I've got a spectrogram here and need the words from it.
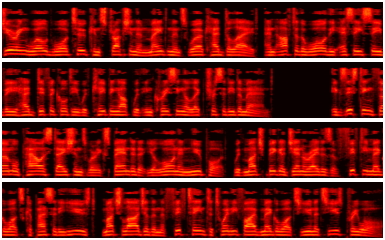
During World War II construction and maintenance work had delayed, and after the war the SECV had difficulty with keeping up with increasing electricity demand. Existing thermal power stations were expanded at Yallourn and Newport, with much bigger generators of 50 MW capacity used, much larger than the 15 to 25 MW units used pre-war.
